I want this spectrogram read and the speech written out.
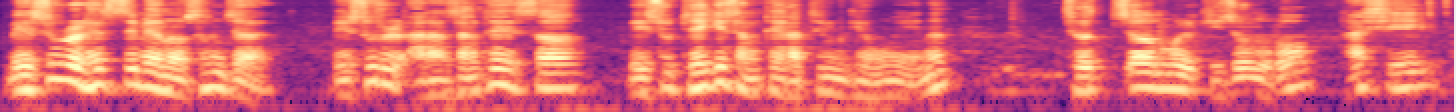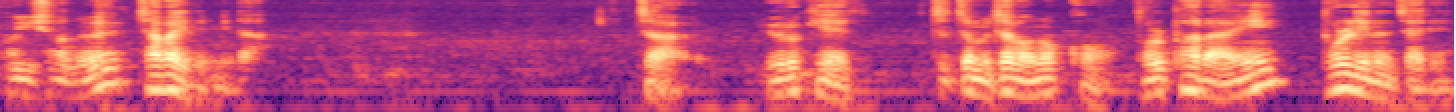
매수를 했으면 손절, 매수를 안 한 상태에서 매수 대기 상태 같은 경우에는 저점을 기준으로 다시 포지션을 잡아야 됩니다. 자, 이렇게 저점을 잡아놓고 돌파 라인 돌리는 자리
